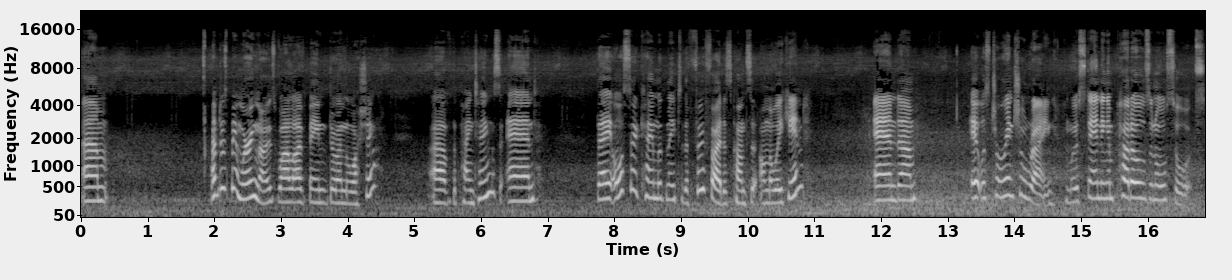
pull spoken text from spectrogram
Um, I've just been wearing those while I've been doing the washing of the paintings and they also came with me to the Foo Fighters concert on the weekend and um, it was torrential rain. We were standing in puddles and all sorts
